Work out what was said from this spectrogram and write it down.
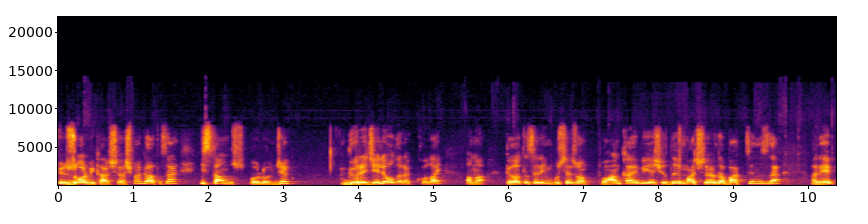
Ee, Zor bir karşılaşma. Galatasaray İstanbulspor'la oynayacak. Göreceli olarak kolay ama Galatasaray'ın bu sezon puan kaybı yaşadığı maçlara da baktığınızda hani hep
